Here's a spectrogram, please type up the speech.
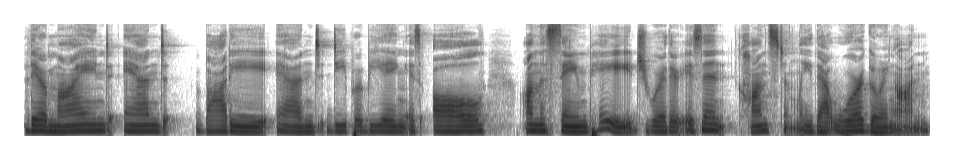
their mind and body and deeper being is all on the same page where there isn't constantly that war going on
